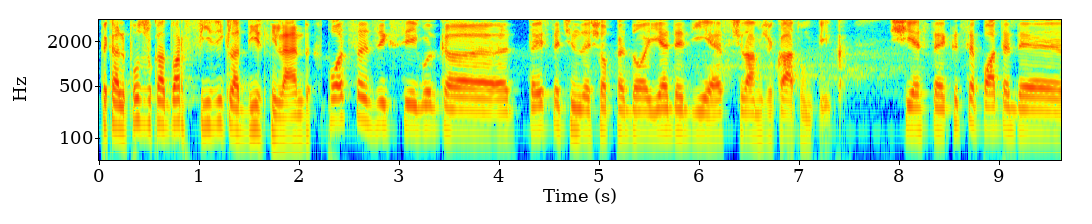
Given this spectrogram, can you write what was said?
pe care îl poți juca doar fizic la Disneyland. Pot să zic sigur că 358 pe 2 e de DS și l-am jucat un pic. Și este cât se poate de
